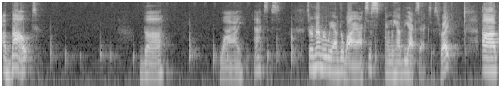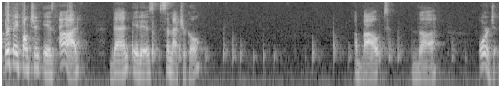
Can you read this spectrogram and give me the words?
about the y-axis. So remember, we have the y-axis and we have the x-axis, right? Um, if a function is odd, then it is symmetrical about the origin.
